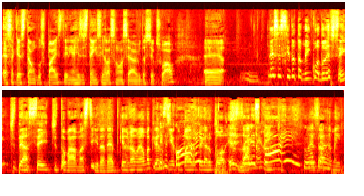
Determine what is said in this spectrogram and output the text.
essa questão dos pais terem a resistência em relação a ser a vida sexual, é, necessita também que o adolescente ter aceite tomar a vacina, né? Porque já não é uma criancinha com o pai vai pegar no colo. Exatamente. Eles correm. É Exatamente.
